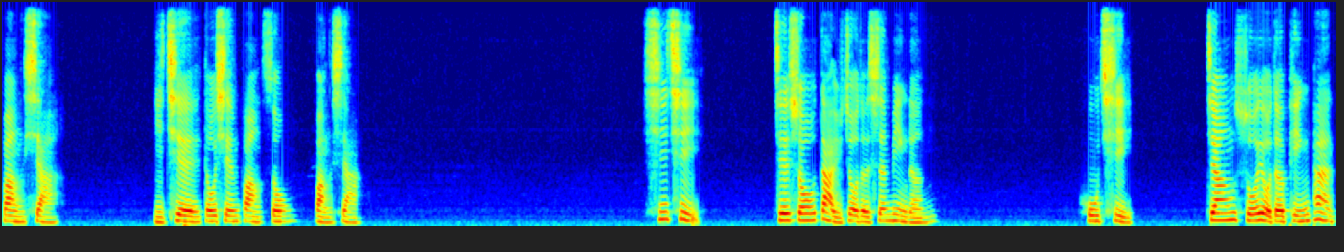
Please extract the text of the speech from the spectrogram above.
放下，一切都先放松放下。吸气，接收大宇宙的生命能。呼气，将所有的评判、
